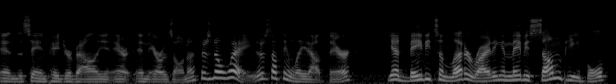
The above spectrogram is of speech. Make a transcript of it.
in the San Pedro Valley in, in Arizona. There's no way. There's nothing laid out there. You had maybe some letter writing, and maybe some people,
